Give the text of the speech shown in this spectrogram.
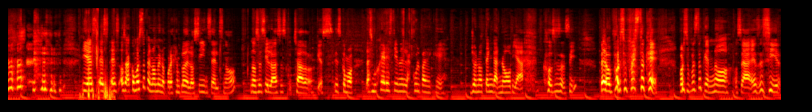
y es, es, es, o sea, como este fenómeno, por ejemplo, de los incels, ¿no? No sé si lo has escuchado, que es, es como las mujeres tienen la culpa de que yo no tenga novia, cosas así. Pero por supuesto que, por supuesto que no. O sea, es decir,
